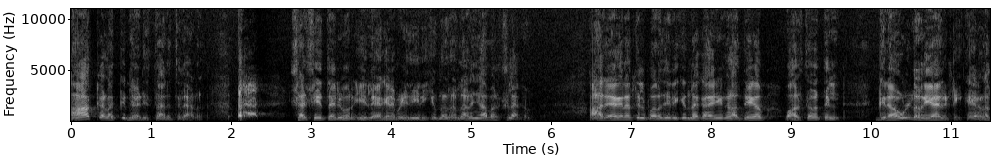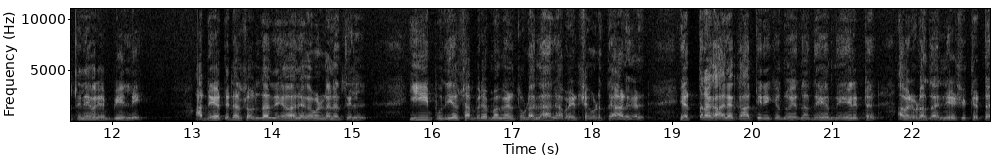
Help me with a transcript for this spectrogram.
ആ കണക്കിന്റെ അടിസ്ഥാനത്തിലാണ് ശശി തരൂർ ഈ ലേഖനം എഴുതിയിരിക്കുന്നത് എന്നാണ് ഞാൻ മനസ്സിലാക്കുന്നത്. ആ ലേഖനത്തിൽ പറഞ്ഞിരിക്കുന്ന കാര്യങ്ങൾ അദ്ദേഹം വാസ്തവത്തിൽ ഗ്രൗണ്ട് റിയാലിറ്റി കേരളത്തിലെ ഒരു എം പി അല്ലേ? അദ്ദേഹത്തിന്റെ സ്വന്തം നിയോജക മണ്ഡലത്തിൽ ഈ പുതിയ സംരംഭങ്ങൾ തുടങ്ങാൻ അപേക്ഷ കൊടുത്ത ആളുകൾ എത്ര കാലം കാത്തിരിക്കുന്നു എന്ന് അദ്ദേഹം നേരിട്ട് അവരോട് അത് അന്വേഷിച്ചിട്ട്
